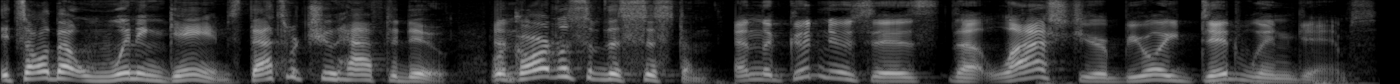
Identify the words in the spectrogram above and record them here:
it's all about winning games. That's what you have to do, regardless and, of the system. And the good news is that last year BYU did win games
